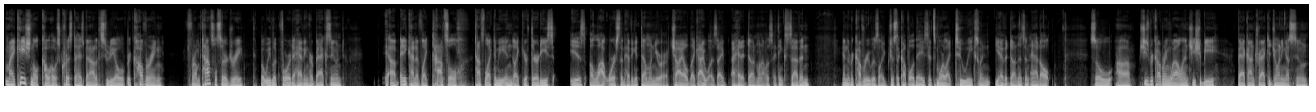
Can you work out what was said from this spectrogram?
my occasional co-host Krista has been out of the studio recovering from tonsil surgery, but we look forward to having her back soon um, any kind of like tonsil tonsillectomy in like your 30s is a lot worse than having it done when you were a child like I was. I, I had it done when I was I think 7 and the recovery was like just a couple of days. It's more like 2 weeks when you have it done as an adult. So, uh, she's recovering well and she should be back on track to joining us soon.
